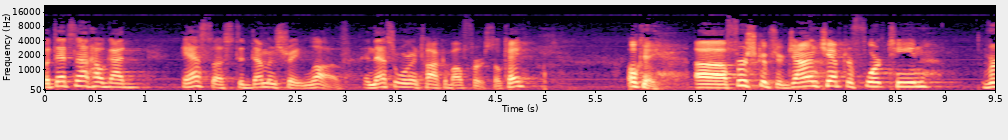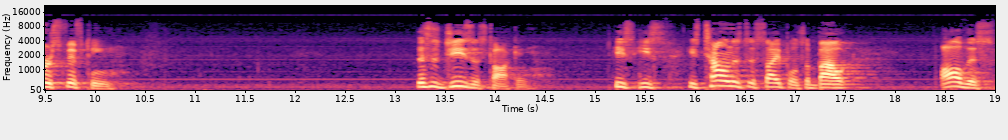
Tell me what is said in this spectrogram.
But that's not how God asks us to demonstrate love. And that's what we're going to talk about first, okay? Okay. Uh, first scripture, John chapter 14, verse 15. This is Jesus talking. He's, he's, he's telling his disciples about all this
